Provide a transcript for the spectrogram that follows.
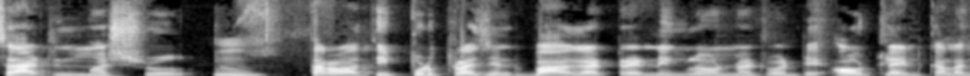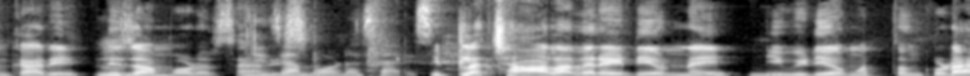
సాటిన్ మష్రూ. తర్వాత ఇప్పుడు ప్రజెంట్ బాగా ట్రెండింగ్లో ఉన్నటువంటి outline Kalamkari Nizam border sarees ఇట్లా చాలా వెరైటీ ఉన్నాయి. ఈ వీడియో మొత్తం కూడా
